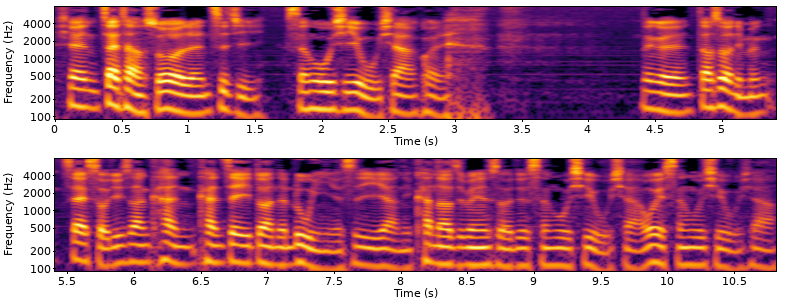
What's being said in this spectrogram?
现在在场所有人自己深呼吸五下，快点。那个到时候你们在手机上看看这一段的录影也是一样，你看到这边的时候就深呼吸五下，我也深呼吸五下。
